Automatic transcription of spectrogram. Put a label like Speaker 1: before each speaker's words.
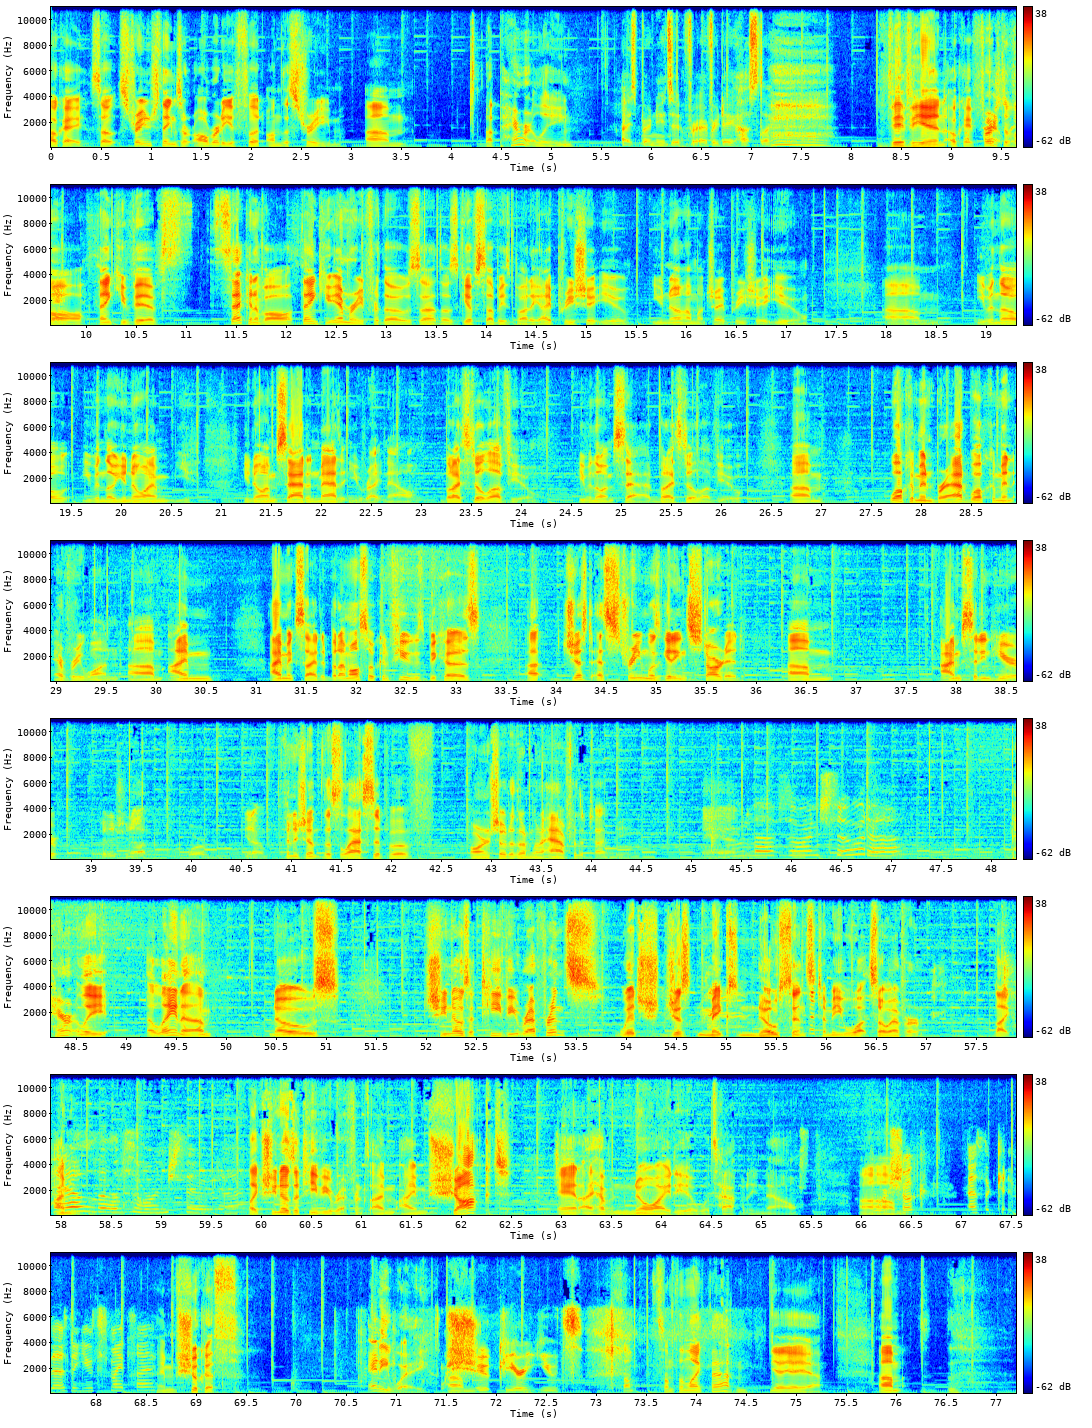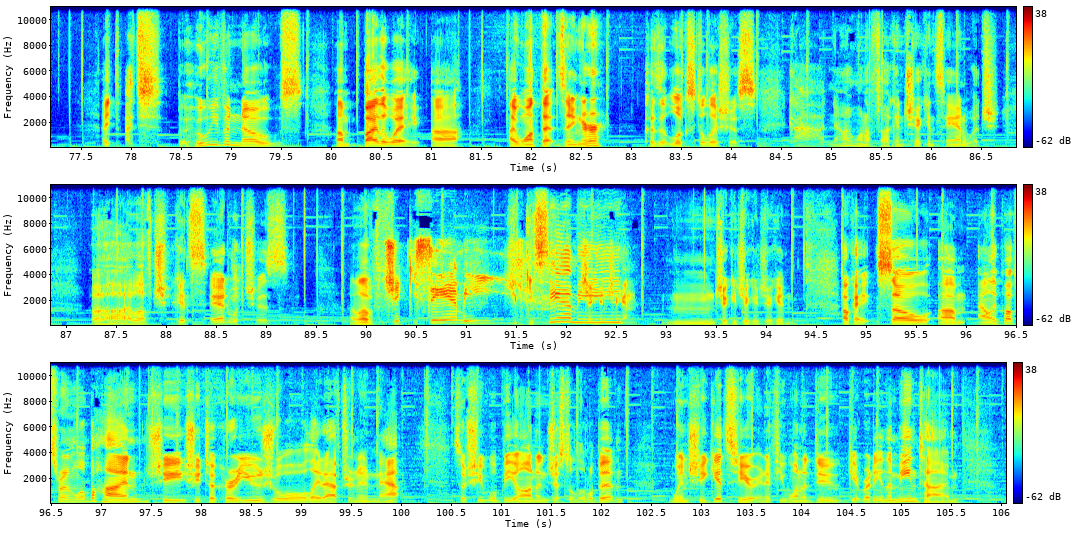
Speaker 1: Okay, so strange things are already afoot on the stream. Um, apparently,
Speaker 2: Iceberg needs it for everyday hustling.
Speaker 1: Vivian. Okay, first of all, thank you, Viv. Second of all, thank you, Emery, for those uh, those gift subbies, buddy. I appreciate you. You know how much I appreciate you. Um, even though even though you know I'm you, you know I'm sad and mad at you right now, but I still love you. Even though I'm sad, but I still love you. Um, welcome in, Brad. Welcome in, everyone. Um, I'm I'm excited, but I'm also confused because uh, just as stream was getting started, um, I'm sitting here finishing up, or you know, finishing up this last sip of orange soda that I'm going to have for the time being. And
Speaker 3: loves orange soda.
Speaker 1: apparently, Elena knows she knows a TV reference, which just makes no sense to me whatsoever. Like I'm
Speaker 3: Kel loves orange soda.
Speaker 1: like she knows a TV reference. I'm I'm shocked, and I have no idea what's happening now.
Speaker 3: Or
Speaker 1: Um,
Speaker 3: shook, as the as the youths might say.
Speaker 1: I'm shooketh. Anyway, um,
Speaker 4: Shoot your youths.
Speaker 1: some, something like that. Yeah, yeah, yeah. Um, I, I, who even knows? Um, by the way, uh, I want that zinger because it looks delicious. God, now I want a fucking chicken sandwich. Oh, I love chicken sandwiches. I love
Speaker 4: Chicky Sammy.
Speaker 1: Chicky Sammy.
Speaker 4: Chicken, chicken.
Speaker 1: Mmm, chicken, chicken, chicken. Okay, so um, Allie Pup's running a little behind. She she took her usual late afternoon nap, so she will be on in just a little bit when she gets here. And if you want to do get ready in the meantime,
